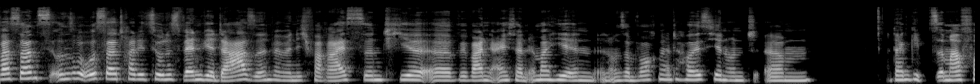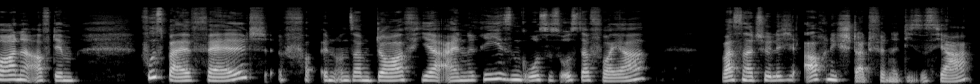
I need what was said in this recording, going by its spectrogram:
Was sonst unsere Ostertradition ist, wenn wir da sind, wenn wir nicht verreist sind, hier, äh, wir waren ja eigentlich dann immer hier in, in unserem Wochenendhäuschen und ähm, dann gibt's immer vorne auf dem Fußballfeld in unserem Dorf hier ein riesengroßes Osterfeuer, was natürlich auch nicht stattfindet dieses Jahr.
